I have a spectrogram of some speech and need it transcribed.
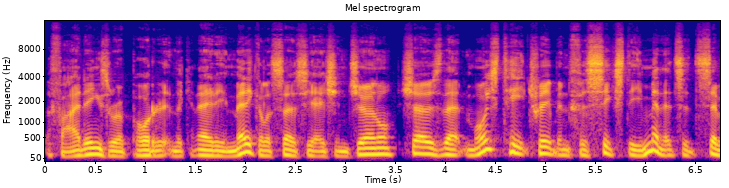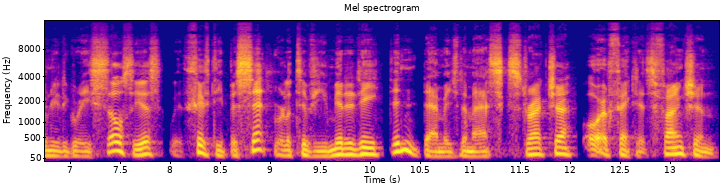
The findings reported in the Canadian Medical Association Journal shows that moist heat treatment for 60 minutes at 70 degrees Celsius with 50% relative humidity didn't damage the mask structure or affect its function.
